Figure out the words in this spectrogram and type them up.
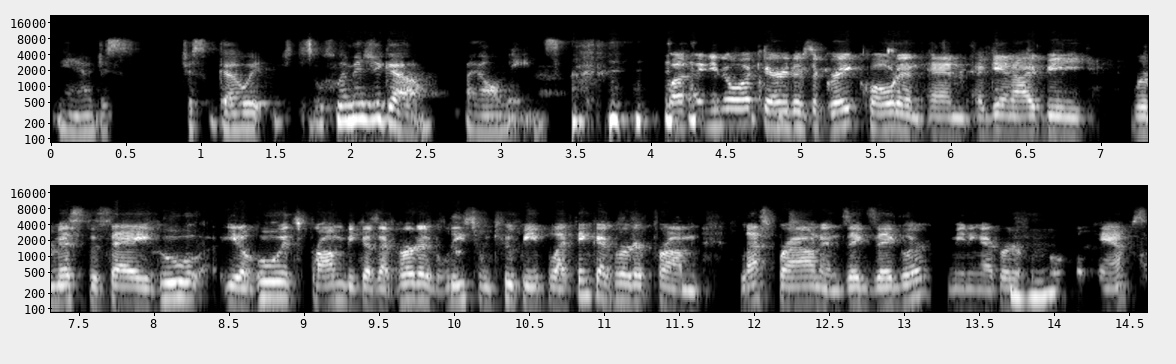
You know, just just go it just swim as you go by all means. but you know what, Carrie, there's a great quote, and and again, I'd be remiss to say who you know who it's from because I've heard it at least from two people. I think I've heard it from Les Brown and Zig Ziglar, meaning I've heard mm-hmm. it from mm-hmm. both camps,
